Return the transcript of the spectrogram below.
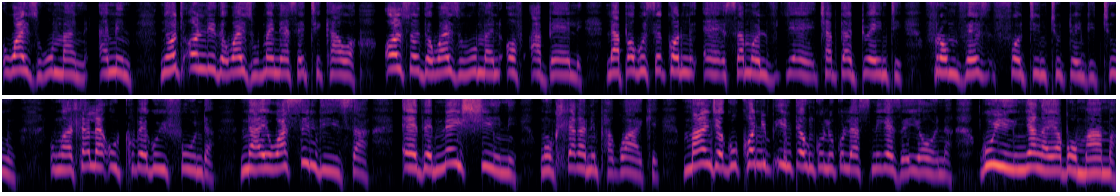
wise woman i mean not only the wise woman yaseTikawa also the wise woman of Abel. Lapha ku second uh, Samuel uh, chapter 20 from verse 14 to 22 ungahlala uqhubeka uyifunda. Naye wasindisa uh, the nation ngokuhlakanipha kwakhe. Manje kukhona into uNkulunkulu asinikeze yona. Kuyinyanga yabomama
